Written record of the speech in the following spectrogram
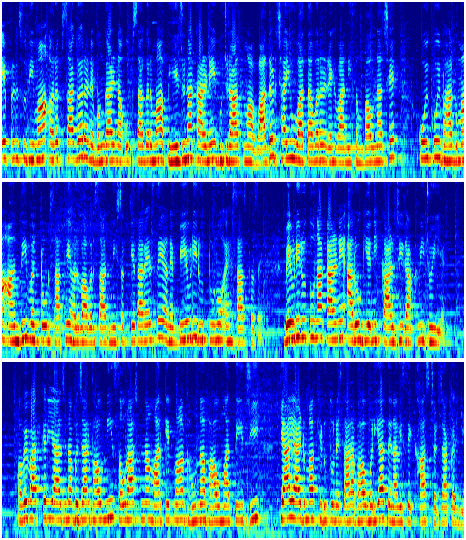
એપ્રિલ સુધીમાં અરબ સાગર અને બંગાળના ઉપસાગરમાં ભેજના કારણે ગુજરાતમાં વાદળછાયું વાતાવરણ રહેવાની સંભાવના છે. કોઈ કોઈ ભાગમાં આંધી વંટોળ સાથે હળવા વરસાદની શક્યતા રહેશે અને બેવડી ઋતુનો અહેસાસ થશે. બેવડી ઋતુના કારણે આરોગ્યની કાળજી રાખવી જોઈએ. હવે વાત કરીએ આજના બજાર ભાવની. સૌરાષ્ટ્રના માર્કેટમાં ઘઉંના ભાવમાં તેજી કયા યાર્ડમાં ખેડૂતોને સારા ભાવ મળ્યા તેના વિશે ખાસ ચર્ચા કરીએ.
